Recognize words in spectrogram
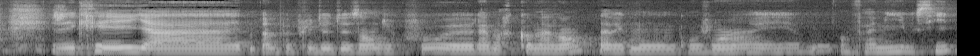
j'ai créé il y a un peu plus de deux ans du coup euh, la marque Comme Avant avec mon conjoint et euh, en famille aussi.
